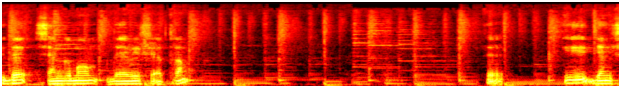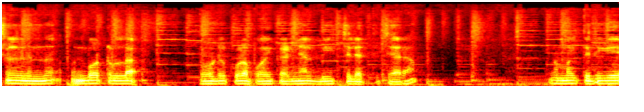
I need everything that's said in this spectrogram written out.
ഇത് ശംഖുമുഖം ദേവീക്ഷേത്രം. ഇത് ഈ ജംഗ്ഷനിൽ നിന്ന് മുൻപോട്ടുള്ള റോഡിൽ കൂടെ പോയി കഴിഞ്ഞാൽ ബീച്ചിൽ എത്തിച്ചേരാം നമ്മൾ തിരികെ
